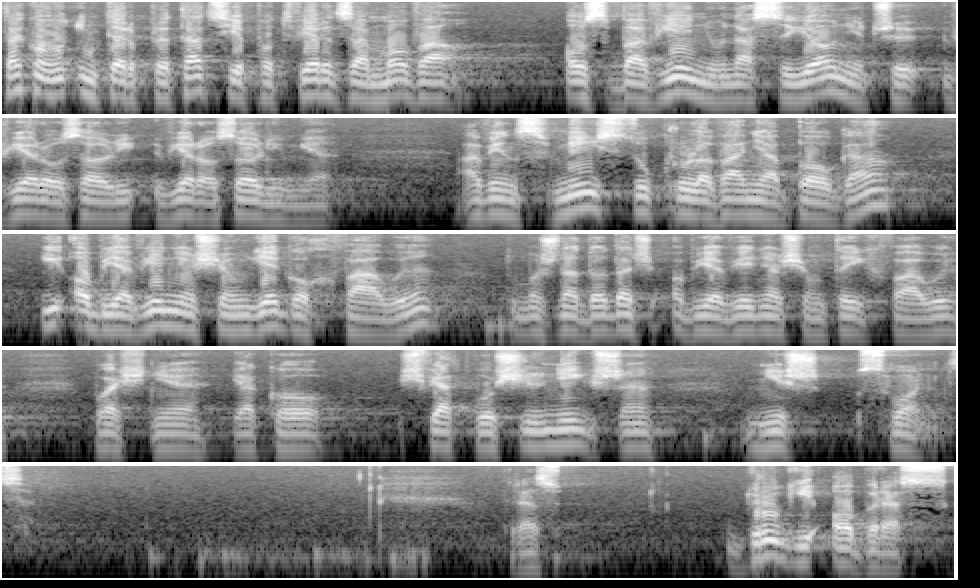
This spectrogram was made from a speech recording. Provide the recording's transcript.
Taką interpretację potwierdza mowa o zbawieniu na Syjonie czy w, Jerozoli, w Jerozolimie, a więc w miejscu królowania Boga i objawienia się Jego chwały, tu można dodać objawienia się tej chwały właśnie jako światło silniejsze niż słońce. Teraz drugi obraz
